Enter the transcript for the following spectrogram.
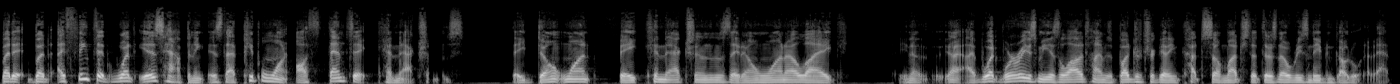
But it, but I think that what is happening is that people want authentic connections. They don't want fake connections. They don't want to like, you know, I, what worries me is a lot of times budgets are getting cut so much that there's no reason to even go to an event.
